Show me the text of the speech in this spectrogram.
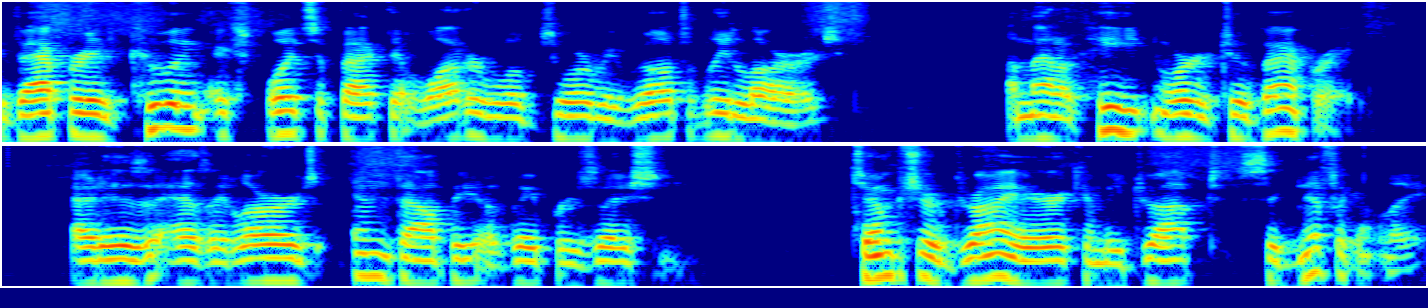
Evaporative cooling exploits the fact that water will absorb a relatively large amount of heat in order to evaporate. That is, it has a large enthalpy of vaporization. Temperature of dry air can be dropped significantly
